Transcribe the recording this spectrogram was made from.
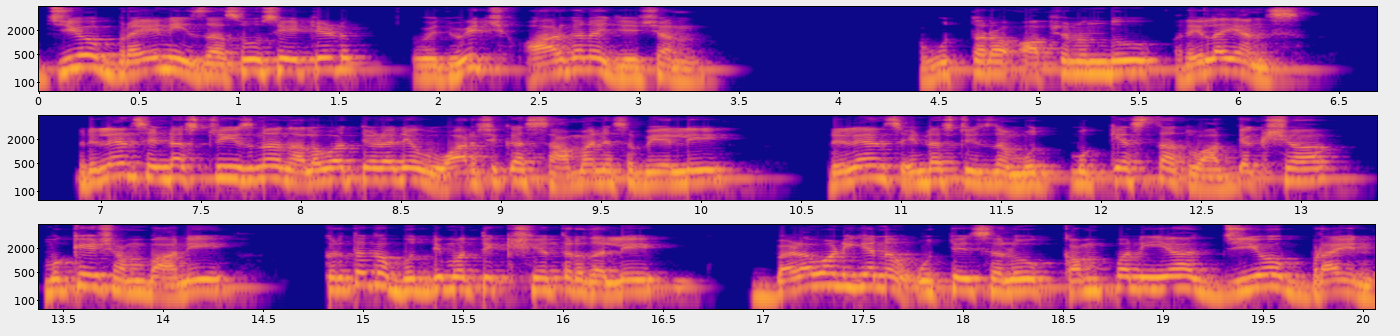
Jio Brain is associated with which organisation ಉತ್ತರ ಆಪ್ಷನ್ ಒಂದು ರಿಲಯನ್ಸ್. ರಿಲಯನ್ಸ್ ಇಂಡಸ್ಟ್ರೀಸ್ನ ನಲವತ್ತೇಳನೇ ವಾರ್ಷಿಕ ಸಾಮಾನ್ಯ ಸಭೆಯಲ್ಲಿ ರಿಲಯನ್ಸ್ ಇಂಡಸ್ಟ್ರೀಸ್ನ ಮುಖ್ಯಸ್ಥ ಅಥವಾ ಅಧ್ಯಕ್ಷ ಮುಖೇಶ್ ಅಂಬಾನಿ ಕೃತಕ ಬುದ್ಧಿಮತ್ತೆ ಕ್ಷೇತ್ರದಲ್ಲಿ ಬೆಳವಣಿಗೆಯನ್ನು ಉತ್ತೇಜಿಸಲು ಕಂಪನಿಯ ಜಿಯೋ ಬ್ರೈನ್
